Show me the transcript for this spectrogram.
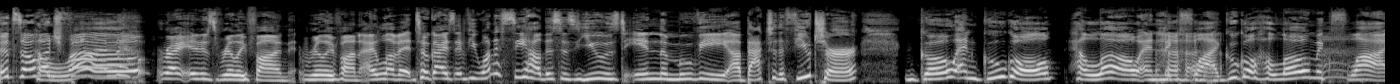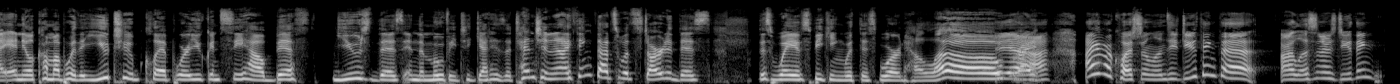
It's so much Hello. fun. Right. It is really fun. Really fun. I love it. So guys, if you want to see how this is used in the movie uh, Back to the Future, go and Google hello and McFly. Google hello McFly and you'll come up with a YouTube clip where you can see how Biff used this in the movie to get his attention. And I think that's what started this this way of speaking with this word hello. Yeah. Right? I have a question, Lindsay. Do you think that our listeners, do you think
